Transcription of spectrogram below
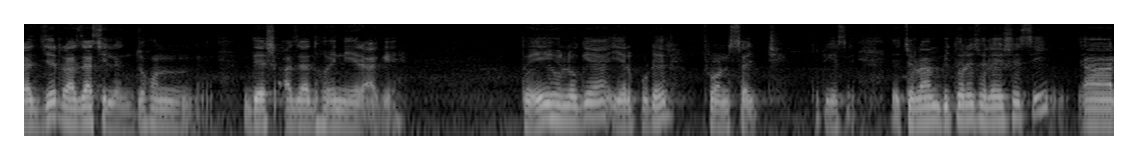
রাজ্যের রাজা ছিলেন যখন দেশ আজাদ হয়নি এর আগে। তো এই হলো গিয়া এয়ারপোর্টের ফ্রন্ট সাইড তো ঠিক আছে চলো আমি ভিতরে চলে এসেছি। আর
